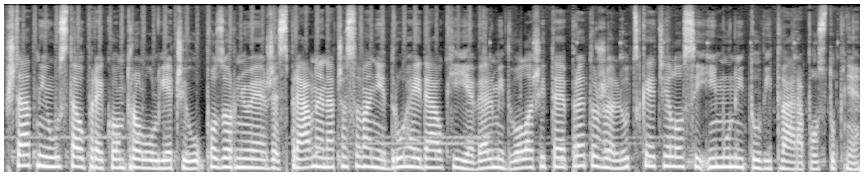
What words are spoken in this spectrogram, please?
Štátny ústav pre kontrolu liečiv upozorňuje, že správne načasovanie druhej dávky je veľmi dôležité, pretože ľudské telo si imunitu vytvára postupne.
